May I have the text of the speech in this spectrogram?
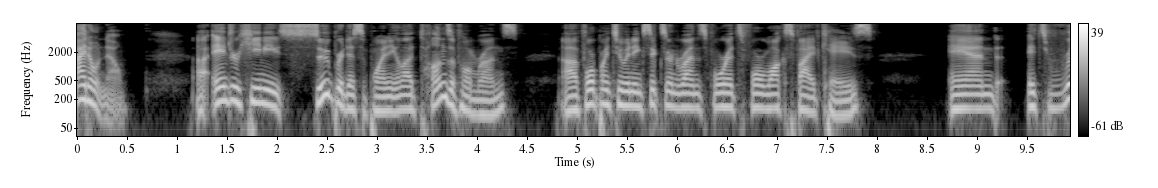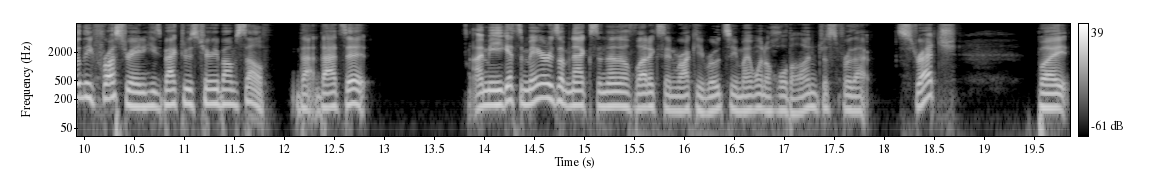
I don't know. Uh, Andrew Heaney super disappointing. Allowed tons of home runs. Uh, 4.2 innings, six earned runs, four hits, four walks, five Ks and it's really frustrating. He's back to his cherry bomb self. That that's it. I mean, he gets the Mariners up next, and then Athletics and Rocky Road, so you might want to hold on just for that stretch. But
